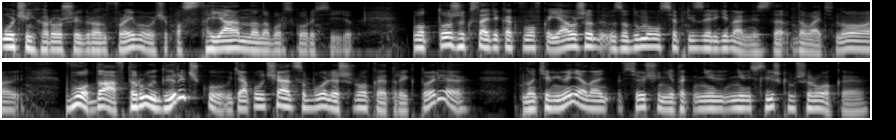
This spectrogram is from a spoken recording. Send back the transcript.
Очень хорошие гранд-фреймы, вообще постоянно набор скорости идет. Вот тоже, кстати, как Вовка, я уже задумывался приз за оригинальность давать, но... Вот, да, вторую дырочку, у тебя получается более широкая траектория, но, тем не менее, она все еще не, так, не, не слишком широкая.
